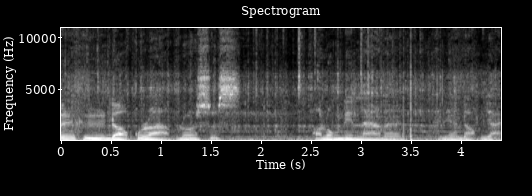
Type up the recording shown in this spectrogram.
นี่คือดอกกุหลาบโรสสเอาลงดินแล้วนะอันนี้ดอกใหญ่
